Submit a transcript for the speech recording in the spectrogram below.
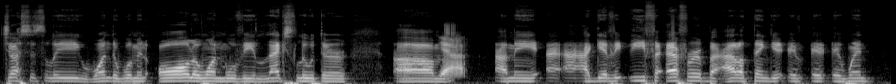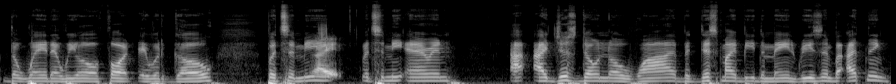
Justice League, Wonder Woman, all in one movie. Lex Luthor. Um, Yeah. I mean, I, I give it E for effort, but I don't think it, it, it went the way that we all thought it would go. But to me, Right. but to me, Aaron, I, I just don't know why. But this might be the main reason. But I think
